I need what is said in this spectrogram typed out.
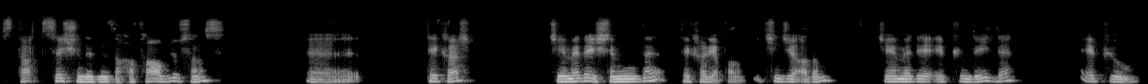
Start Session dediğinizde hata alıyorsanız e, tekrar CMD işleminde tekrar yapalım. İkinci adım CMD Appium değil de Appium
